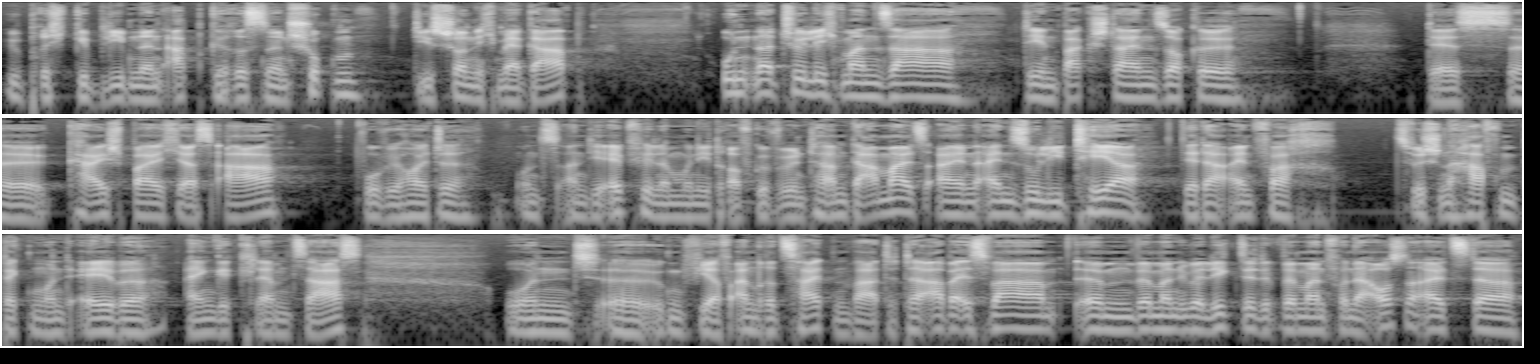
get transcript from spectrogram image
übrig gebliebenen abgerissenen Schuppen, die es schon nicht mehr gab. Und natürlich, man sah den Backsteinsockel des äh, Kai-Speichers A, wo wir heute uns an die Elbphilharmonie drauf gewöhnt haben. Damals ein, ein Solitär, der da einfach zwischen Hafenbecken und Elbe eingeklemmt saß und äh, irgendwie auf andere Zeiten wartete. Aber es war, ähm, wenn man überlegte, wenn man von der Außenalster,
